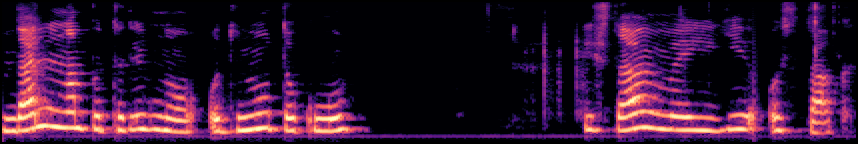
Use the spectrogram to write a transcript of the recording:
Далі нам потрібно одну таку і ставимо її ось так.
